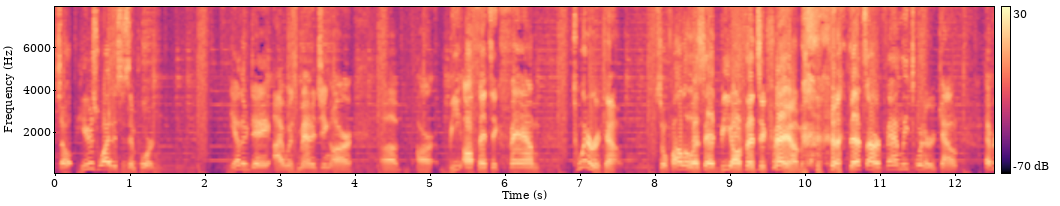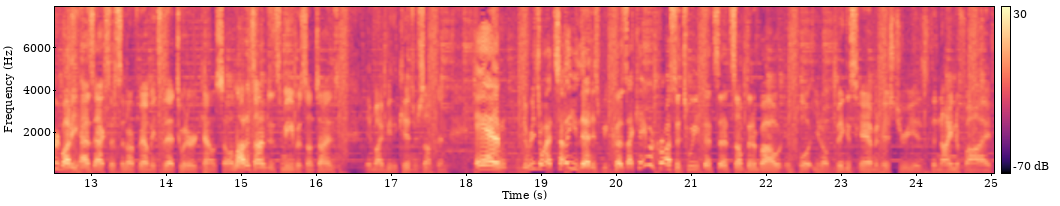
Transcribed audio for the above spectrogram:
So here's why this is important. The other day I was managing our uh, our Be Authentic Fam Twitter account. So follow us at Be Authentic Fam. That's our family Twitter account. Everybody has access in our family to that Twitter account. So a lot of times it's me, but sometimes it might be the kids or something. And the reason why I tell you that is because I came across a tweet that said something about employ, you know, biggest scam in history is the nine to five,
